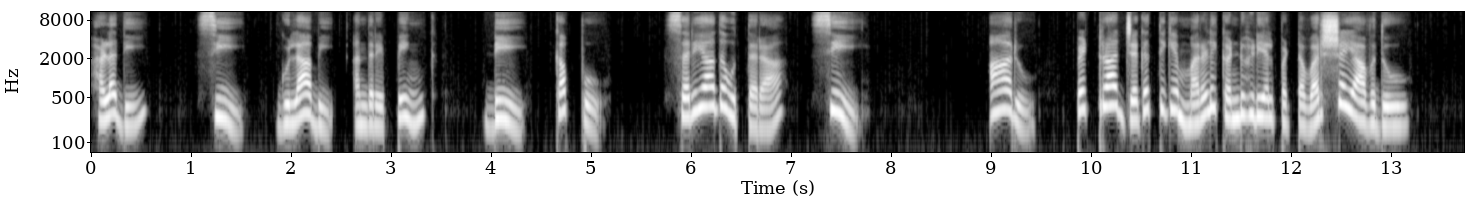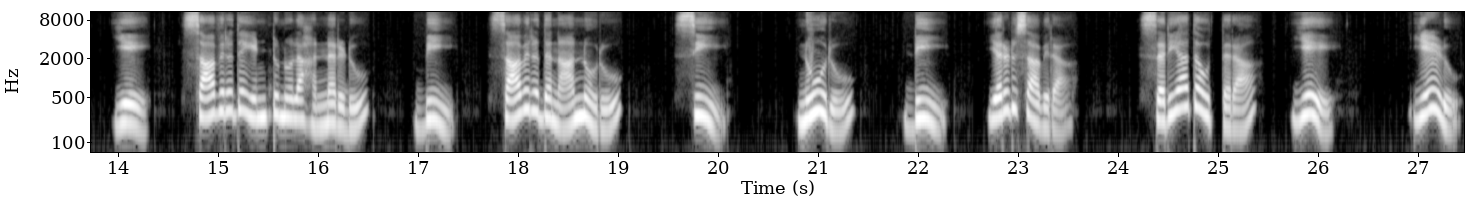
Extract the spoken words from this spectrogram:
ಹಳದಿ, ಸಿ. ಗುಲಾಬಿ, ಅಂದರೆ ಪಿಂಕ್, ಡಿ. ಕಪ್ಪು. ಸರಿಯಾದ ಉತ್ತರ, ಸಿ. ಆರು. ಪೆಟ್ರಾ ಜಗತ್ತಿಗೆ ಮರಳಿ ಕಂಡುಹಿಡಿಯಲ್ಪಟ್ಟ ವರ್ಷ ಯಾವುದು? ಎ. ಸಾವಿರದ ಎಂಟುನೂರ ಹನ್ನೆರಡು, ಬಿ, ಸಾವಿರದ ನಾನ್ನೂರು, ಸಿ, ನೂರು, ಡಿ, ಎರಡು ಸಾವಿರ. ಸರಿಯಾದ ಉತ್ತರ, ಎ. ಏಳು.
